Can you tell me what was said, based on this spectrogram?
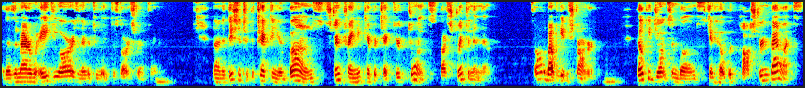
it doesn't matter what age you are, it's never too late to start strength training. Now, in addition to protecting your bones, strength training can protect your joints by strengthening them. It's all about getting stronger. Healthy joints and bones can help with posture and balance.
